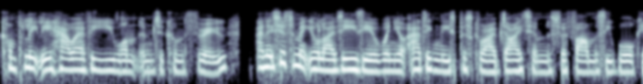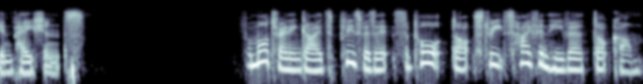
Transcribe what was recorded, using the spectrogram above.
completely however you want them to come through. And it's just to make your lives easier when you're adding these prescribed items for pharmacy walk in patients. For more training guides, please visit support.streets-heaver.com.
